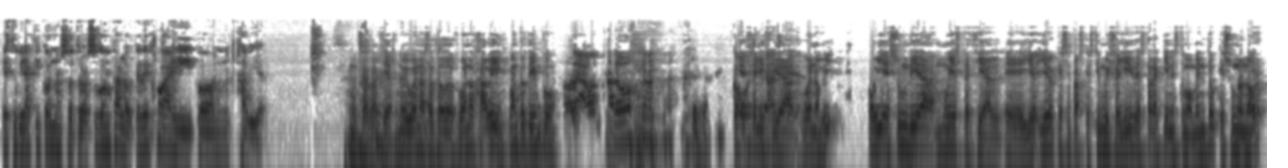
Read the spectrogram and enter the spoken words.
estuviera aquí con nosotros. Gonzalo, te dejo ahí con Javier. Muchas gracias. Muy buenas a todos. Bueno, Javi, ¿cuánto tiempo? Hola, Gonzalo. Qué felicidad. Bueno, hoy es un día muy especial. Eh, yo, quiero que sepas que estoy muy feliz de estar aquí en este momento, que es un honor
